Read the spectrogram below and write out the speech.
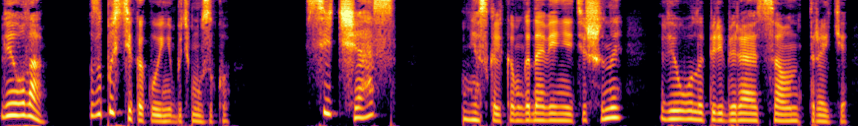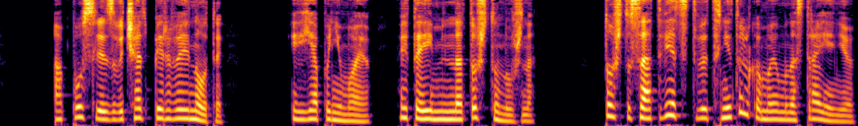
Виола, запусти какую-нибудь музыку. Сейчас? Несколько мгновений тишины Виола перебирает саундтреки, а после звучат первые ноты. И я понимаю, это именно то, что нужно. То, что соответствует не только моему настроению,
